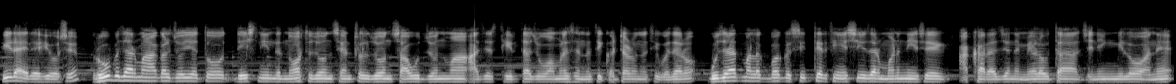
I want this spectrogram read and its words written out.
પીડાઈ રહ્યો છે. રૂ બજારમાં આગળ જોઈએ તો દેશની અંદર north zone central zone south ઝોનમાં આજે સ્થિરતા જોવા મળે છે, નથી, ઘટાડો નથી વધારો. ગુજરાતમાં લગભગ સિત્તેરથી એસી હજાર મણની છે આખા રાજ્યને મેળવતા જીનિંગ મિલો અને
